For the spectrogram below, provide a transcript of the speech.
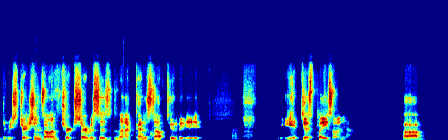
the restrictions on church services and that kind of stuff too it, it just plays on you. Um,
